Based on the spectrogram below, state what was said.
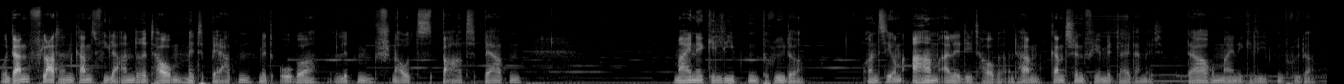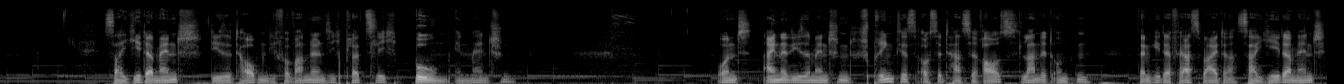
Und dann flattern ganz viele andere Tauben mit Bärten, mit Oberlippen, Schnauz, Bart, Bärten. Meine geliebten Brüder. Und sie umarmen alle die Taube und haben ganz schön viel Mitleid damit. Darum, meine geliebten Brüder. Sei jeder Mensch, diese Tauben, die verwandeln sich plötzlich, boom, in Menschen. Und einer dieser Menschen springt jetzt aus der Tasse raus, landet unten dann geht der Vers weiter, sei jeder Mensch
